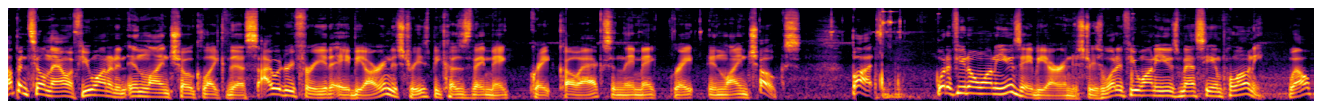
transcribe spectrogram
Up until now, if you wanted an inline choke like this, I would refer you to ABR Industries because they make great coax and they make great inline chokes. But what if you don't want to use ABR Industries? What if you want to use Messi and Paoloni? Well,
